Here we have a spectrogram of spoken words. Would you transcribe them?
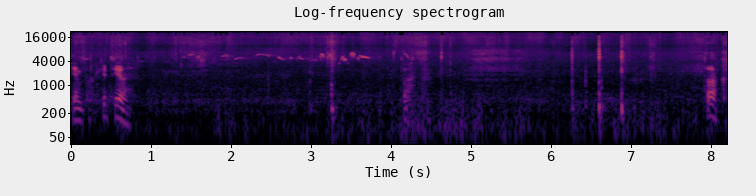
Тим прокипіли. Так. Так,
